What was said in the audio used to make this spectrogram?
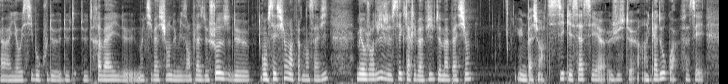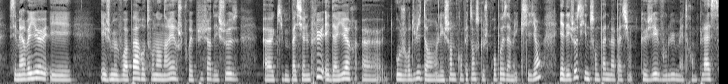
Il y a aussi beaucoup de, de, de, travail, de motivation, de mise en place de choses, de concessions à faire dans sa vie. Mais aujourd'hui, je sais que j'arrive à vivre de ma passion une passion artistique et ça c'est euh, juste euh, un cadeau quoi. Ça c'est c'est merveilleux et et je me vois pas retourner en arrière. Je pourrais plus faire des choses euh, qui me passionnent plus. Et d'ailleurs, aujourd'hui, dans les champs de compétences que je propose à mes clients, il y a des choses qui ne sont pas de ma passion, que j'ai voulu mettre en place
